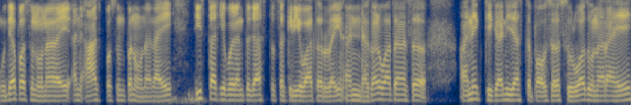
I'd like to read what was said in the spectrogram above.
उद्यापासून होणार आहे आणि आजपासून पण होणार आहे. तीस तारखेपर्यंत जास्त सक्रिय वातावरण राहील आणि ढगाळ वातावरणासह अनेक ठिकाणी जास्त पावसाला सुरुवात होणार आहे.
